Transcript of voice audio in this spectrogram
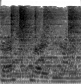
Slash radio.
